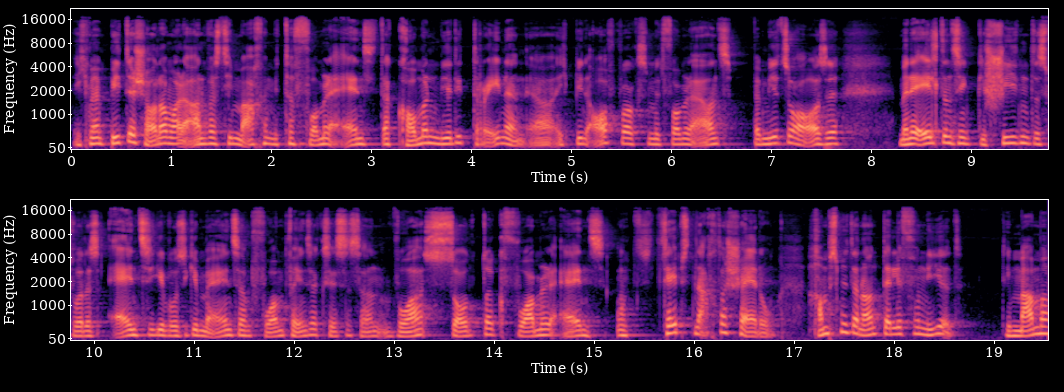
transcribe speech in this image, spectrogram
ich meine, bitte schau da mal an, was die machen mit der Formel 1. Da kommen mir die Tränen. Ja. Ich bin aufgewachsen mit Formel 1 bei mir zu Hause. Meine Eltern sind geschieden, das war das Einzige, wo sie gemeinsam vor dem Fernseher gesessen sind, war Sonntag Formel 1. Und selbst nach der Scheidung haben sie miteinander telefoniert. Die Mama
